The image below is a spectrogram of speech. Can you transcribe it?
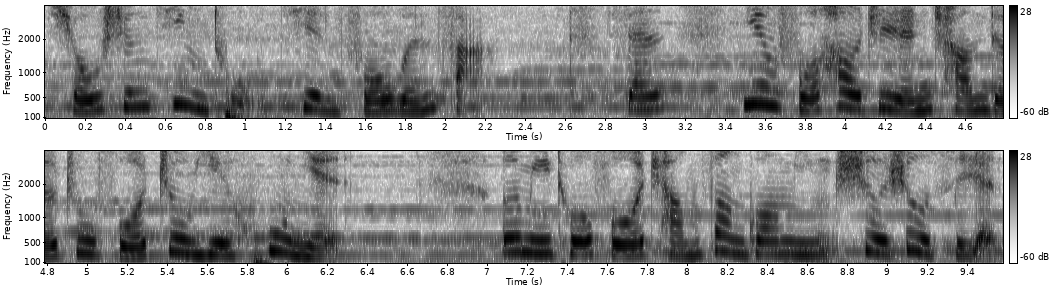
求生净土见佛闻法。三，念佛号之人常得诸佛昼夜护念，阿弥陀佛常放光明摄受此人。《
